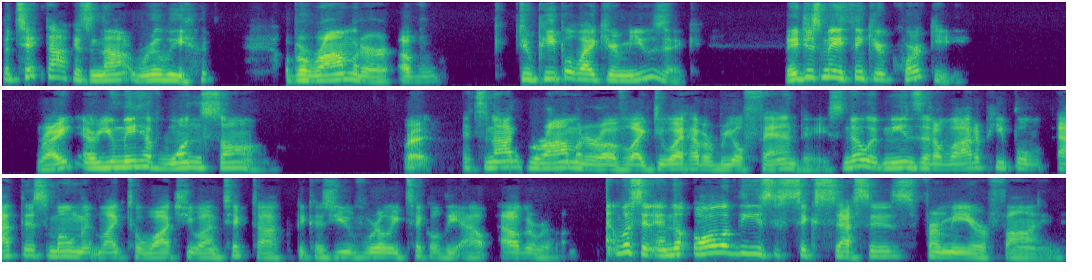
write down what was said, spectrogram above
But tiktok is not really a barometer of do people like your music? They just may think you're quirky right? Or you may have one song. Right. It's not a barometer of like do i have a real fan base? No it means that a lot of people at this moment like to watch you on tiktok because you've really tickled the al- algorithm listen, and the, all of these successes for me are fine.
